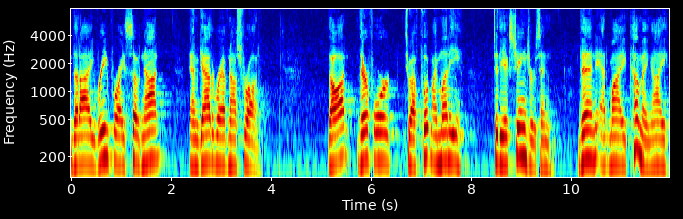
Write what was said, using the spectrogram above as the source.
that I reap where I sowed not, and gather where I have not strawed. Thou ought therefore to have put my money to the exchangers, and then at my coming I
